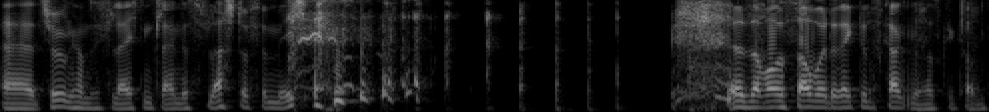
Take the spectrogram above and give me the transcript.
äh, Entschuldigung, haben Sie vielleicht ein kleines Flaschstoff für mich? Er ist aber auch sauber direkt ins Krankenhaus gekommen.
